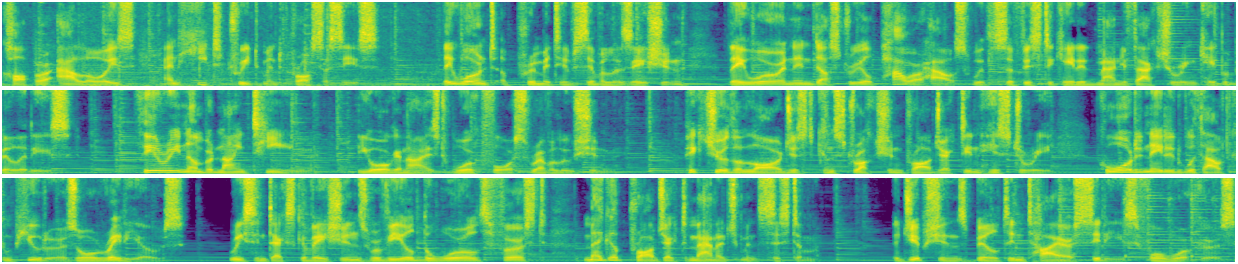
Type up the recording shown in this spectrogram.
copper alloys, and heat treatment processes. They weren't a primitive civilization, they were an industrial powerhouse with sophisticated manufacturing capabilities. Theory number 19 The Organized Workforce Revolution. Picture the largest construction project in history, coordinated without computers or radios. Recent excavations revealed the world's first mega project management system, Egyptians built entire cities for workers,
